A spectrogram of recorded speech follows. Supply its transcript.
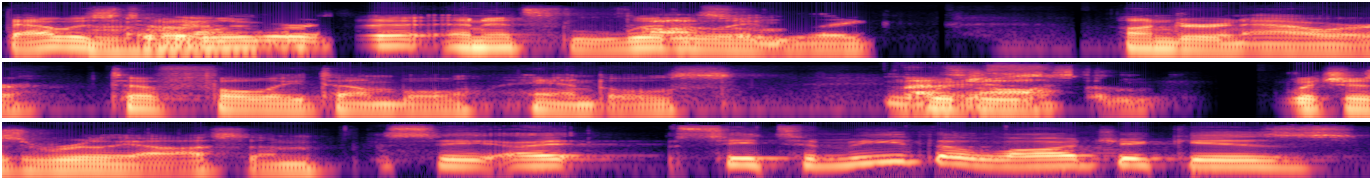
that was Okay. totally worth it. And it's literally Awesome. like under an hour to fully tumble handles, That's which is- which is really awesome. see, I see. To me, the logic is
